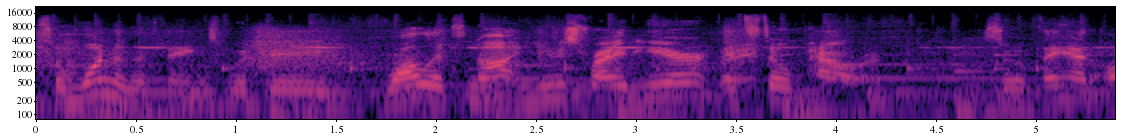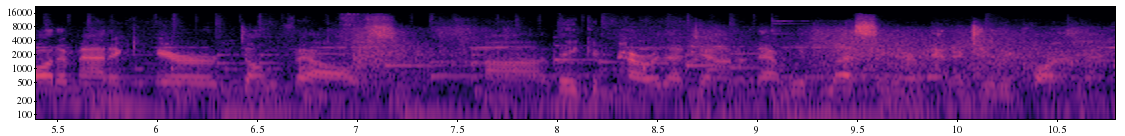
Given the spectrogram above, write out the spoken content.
So one of the things would be, while it's not in use right here, it's still powered. So if they had automatic air dump valves, uh, they could power that down and that would lessen their energy requirement.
